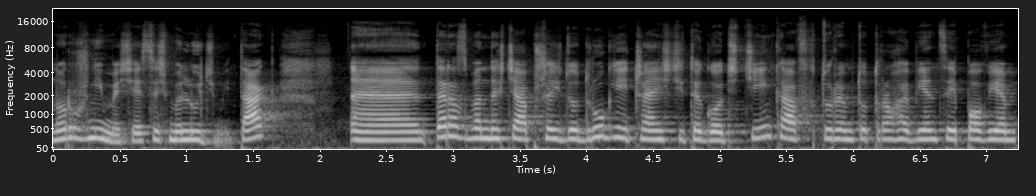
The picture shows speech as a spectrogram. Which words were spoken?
no różnimy się, jesteśmy ludźmi, tak? E, teraz będę chciała przejść do drugiej części tego odcinka, w którym tu trochę więcej powiem,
